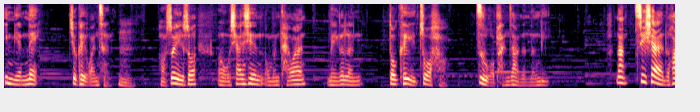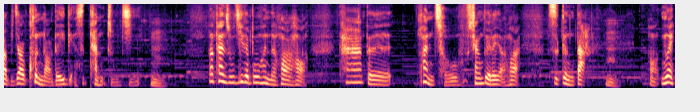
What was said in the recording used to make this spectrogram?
一年内就可以完成。嗯，好，所以说，嗯，我相信我们台湾每个人都可以做好自我盘查的能力。那接下来的话，比较困扰的一点是碳足迹。嗯。那碳足迹的部分的话，哈，它的范畴相对来讲的话是更大，嗯，好，因为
